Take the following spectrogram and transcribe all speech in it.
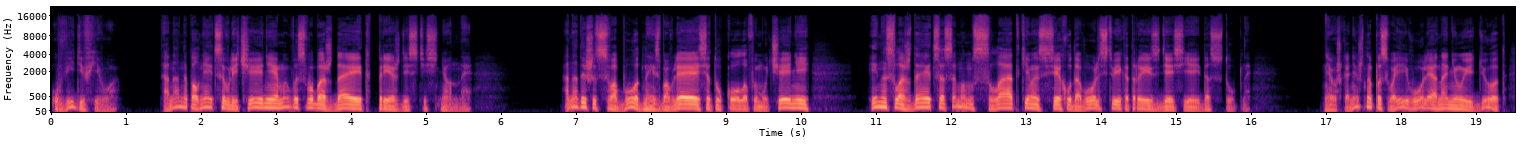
Увидев его, она наполняется влечением и высвобождает прежде стесненное. Она дышит свободно, избавляясь от уколов и мучений, и наслаждается самым сладким из всех удовольствий, которые здесь ей доступны. И уж, конечно, по своей воле она не уйдет —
